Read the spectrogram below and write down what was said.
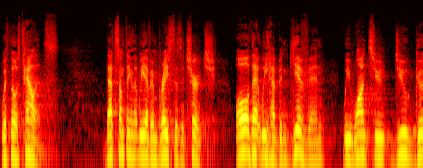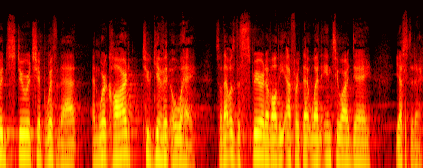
with those talents. That's something that we have embraced as a church. All that we have been given, we want to do good stewardship with that and work hard to give it away. So that was the spirit of all the effort that went into our day yesterday.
